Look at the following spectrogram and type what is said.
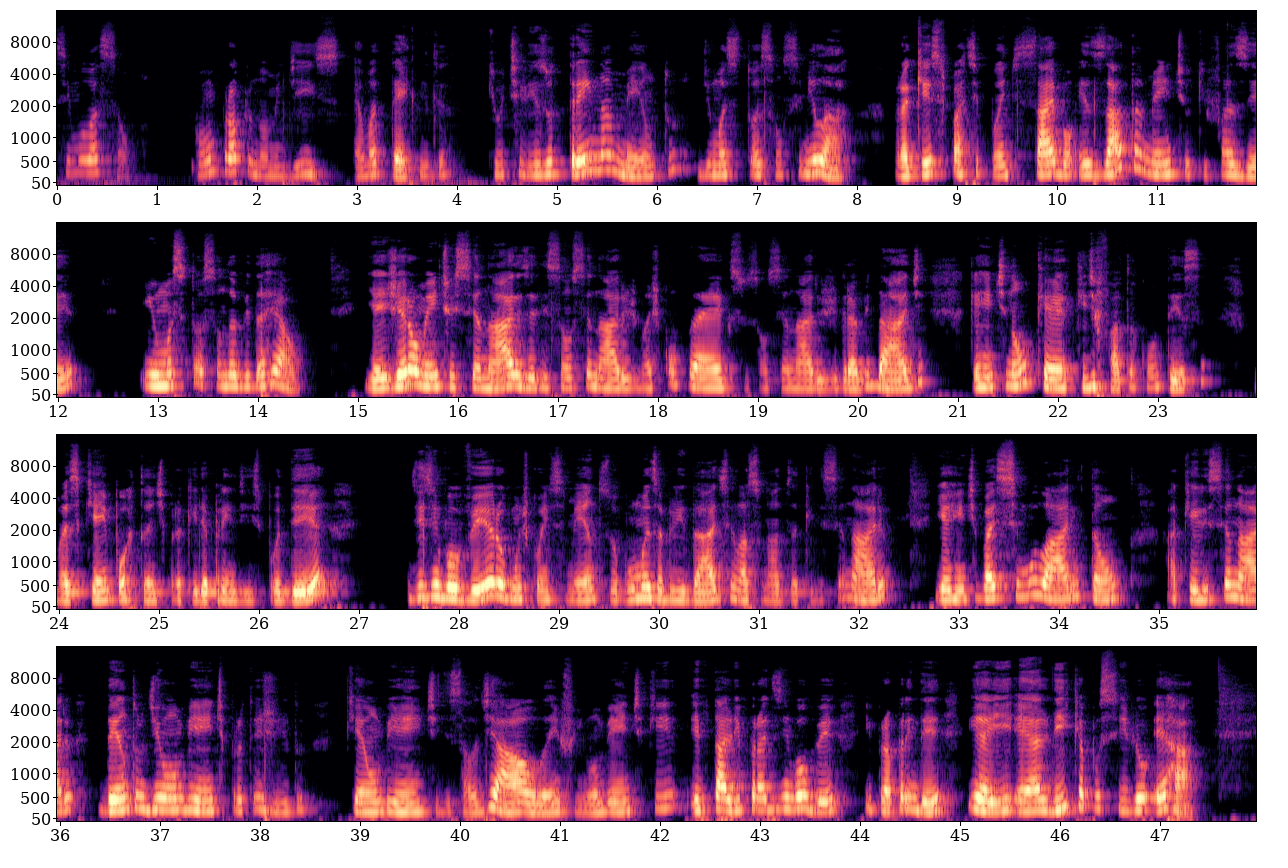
Simulação. Como o próprio nome diz, é uma técnica que utiliza o treinamento de uma situação similar, para que esses participantes saibam exatamente o que fazer em uma situação da vida real. E aí, geralmente, os cenários, eles são cenários mais complexos, são cenários de gravidade, que a gente não quer que de fato aconteça, mas que é importante para aquele aprendiz poder desenvolver alguns conhecimentos, algumas habilidades relacionadas àquele cenário e a gente vai simular então aquele cenário dentro de um ambiente protegido, que é um ambiente de sala de aula, enfim, um ambiente que ele está ali para desenvolver e para aprender, e aí é ali que é possível errar.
